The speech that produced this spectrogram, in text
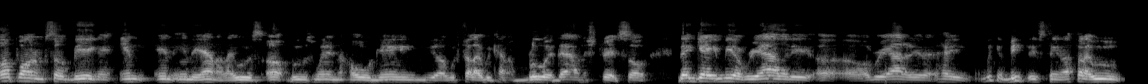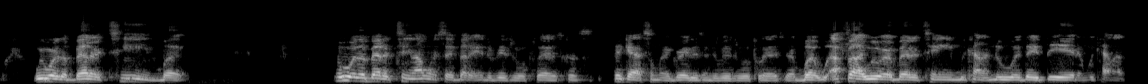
up on them so big in, in, in Indiana. Like we was up, we was winning the whole game. You know, we felt like we kind of blew it down the stretch. So that gave me a reality, uh, a reality that hey, we can beat this team. I felt like we we were the better team, but we were the better team. I wouldn't say better individual players because they got some of the greatest individual players there. But I felt like we were a better team. We kind of knew what they did, and we kind of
